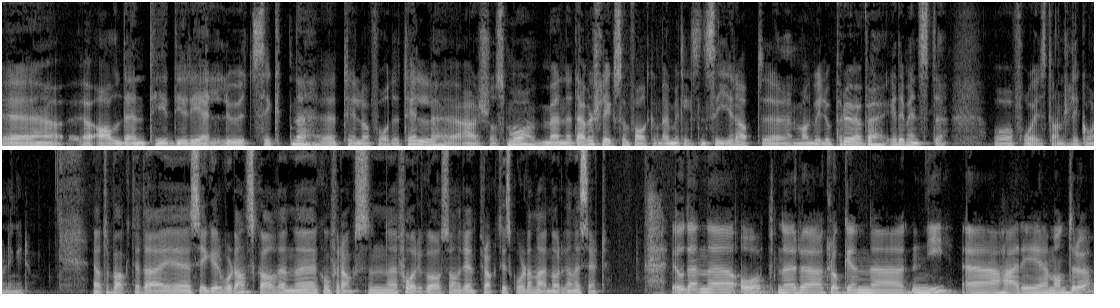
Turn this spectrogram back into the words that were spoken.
Eh, all den tid de reelle utsiktene eh, til å få det til eh, er så små. Men det er vel slik som Falkenberg Mittelsen sier, at man vil jo prøve, i det minste, å få i stand slike ordninger. Ja, Tilbake til deg, Sigurd. Hvordan skal denne konferansen foregå sånn rent praktisk? Hvordan er den organisert? Jo, Den eh, åpner eh, klokken eh, ni her i Montreux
